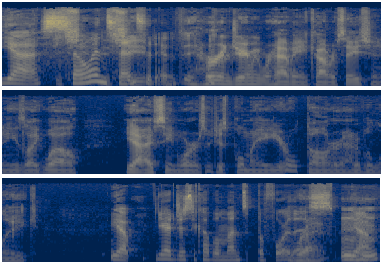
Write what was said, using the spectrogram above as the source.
Yes. so she- insensitive. she- her and Jeremy were having a conversation, and he's like, "Well, yeah, I've seen worse. I just pulled my eight-year-old daughter out of a lake." Yep. yeah, just a couple months before this. Right. Yeah. Mhm.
